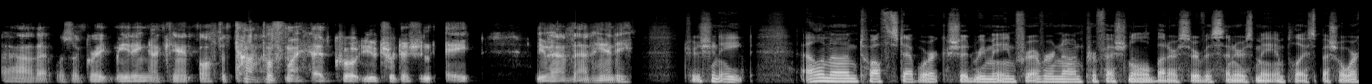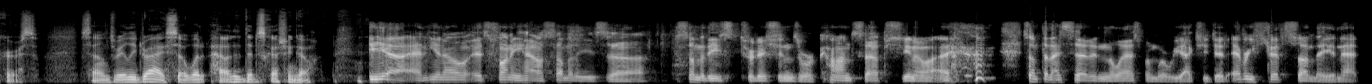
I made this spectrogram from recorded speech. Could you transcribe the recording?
Uh, that was a great meeting. I can't, off the top of my head, quote you tradition eight. You have that handy? Tradition 8. Al Anon 12th step work should remain forever non professional, but our service centers may employ special workers. Sounds really dry. So, what? how did the discussion go? yeah, and you know, it's funny how some of these. Uh, some of these traditions or concepts, you know, I, something I said in the last one where we actually did every fifth Sunday in that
